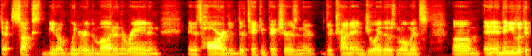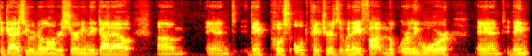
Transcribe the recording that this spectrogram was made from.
that sucks you know when you're in the mud and the rain and and it's hard they're taking pictures and they're they're trying to enjoy those moments. Um, and, then you look at the guys who are no longer serving they got out um, and they post old pictures of when they fought in the early war and they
